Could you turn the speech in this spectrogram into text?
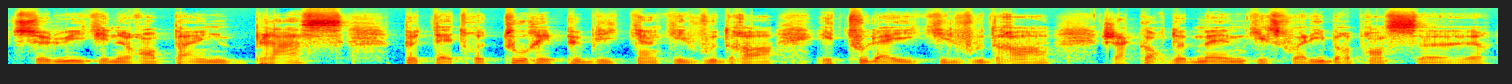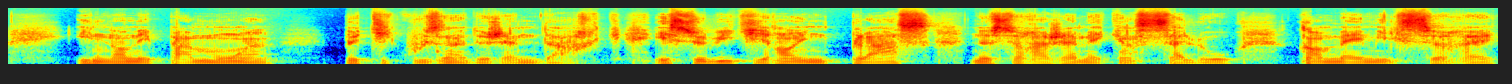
Celui qui ne rend pas une place peut être tout républicain qu'il voudra et tout laïc qu'il voudra. J'accorde même qu'il soit libre penseur. Il n'en est pas moins petit cousin de Jeanne d'Arc. Et celui qui rend une place ne sera jamais qu'un salaud, quand même il serait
